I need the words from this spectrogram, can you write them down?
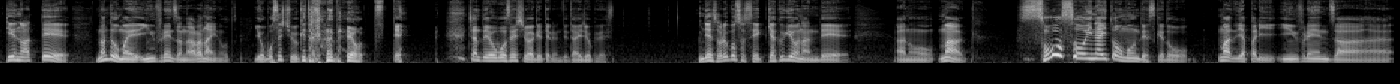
っていうのあってなんでお前インフルエンザならないの？予防接種受けたからだよつって。ちゃんと予防接種を受けてるんで大丈夫です。でそれこそ接客業なんであのまあそうそういないと思うんですけどまあやっぱりインフルエンザ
